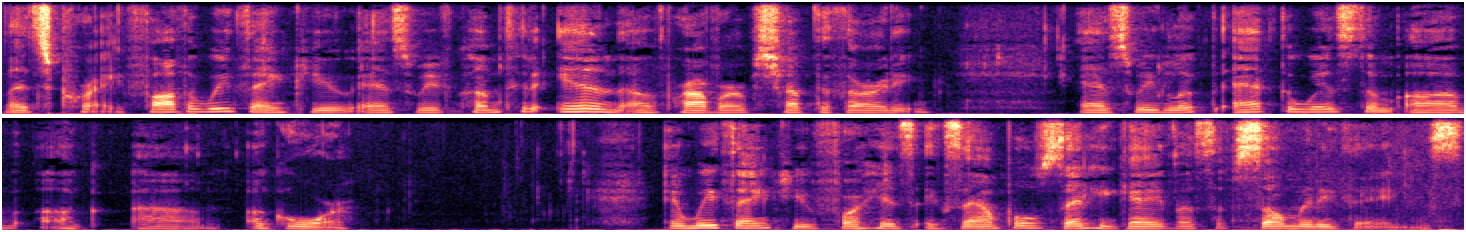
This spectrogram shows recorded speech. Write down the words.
Let's pray. Father, we thank you as we've come to the end of Proverbs chapter 30, as we looked at the wisdom of um, Aghora. And we thank you for his examples that he gave us of so many things,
